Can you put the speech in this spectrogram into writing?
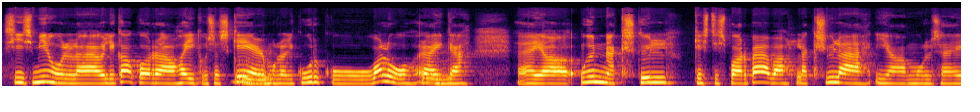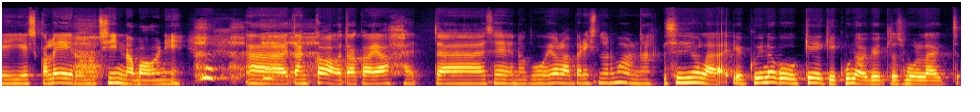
siis minul äh, oli ka korra haiguse scare mm, -hmm. mul oli kurguvalu räige mm -hmm. ja õnneks küll kestis paar päeva, läks üle ja mul see ei eskaleerunud sinnamaani äh,. Thank God, aga jah, et äh, see nagu ei ole päris normaalne. see ei ole ja kui nagu keegi kunagi ütles mulle, et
